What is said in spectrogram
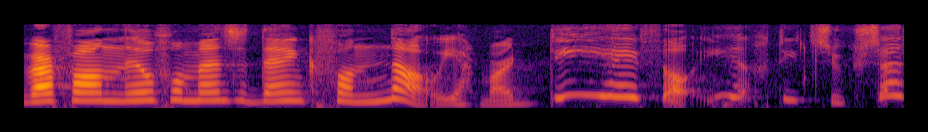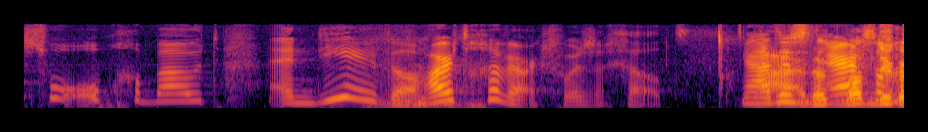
Waarvan heel veel mensen denken van, nou ja, maar die heeft wel echt iets succesvol opgebouwd en die heeft wel hard gewerkt voor zijn geld. Ja, het is dat- wat natuurlijk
